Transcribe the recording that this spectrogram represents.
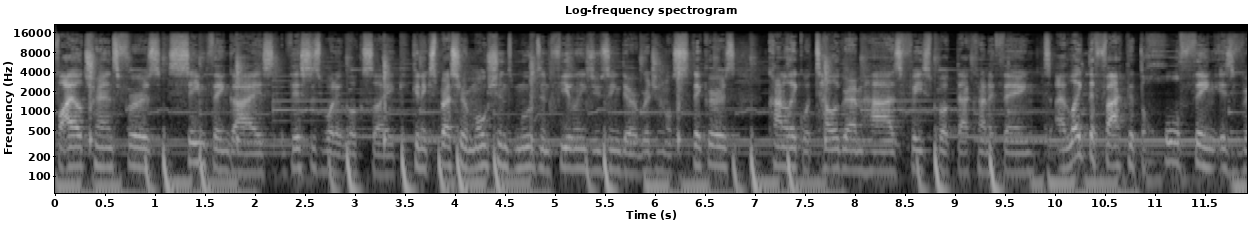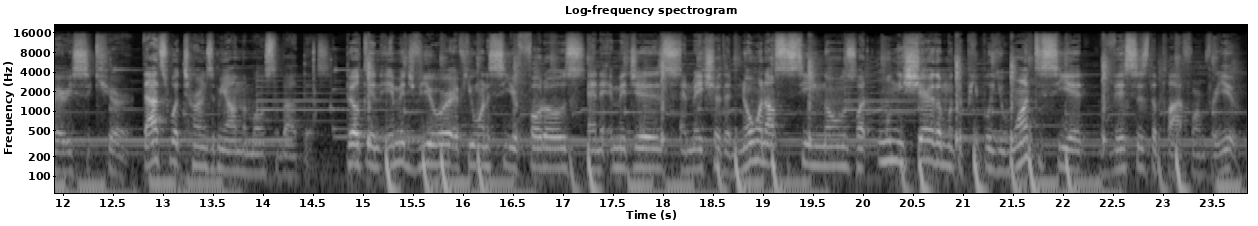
File transfers, same thing guys. This is what it looks like. You can express your emotions, moods, and feelings using their original stickers, kind of like what Telegram has, Facebook, that kind of thing. I like the fact that the whole thing is very secure. That's what turns me on the most about this. Built-in image viewer if you want to see your photos and images and make sure that no one else is seeing those, but only share them with the people you want to see it, this is the platform for you.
